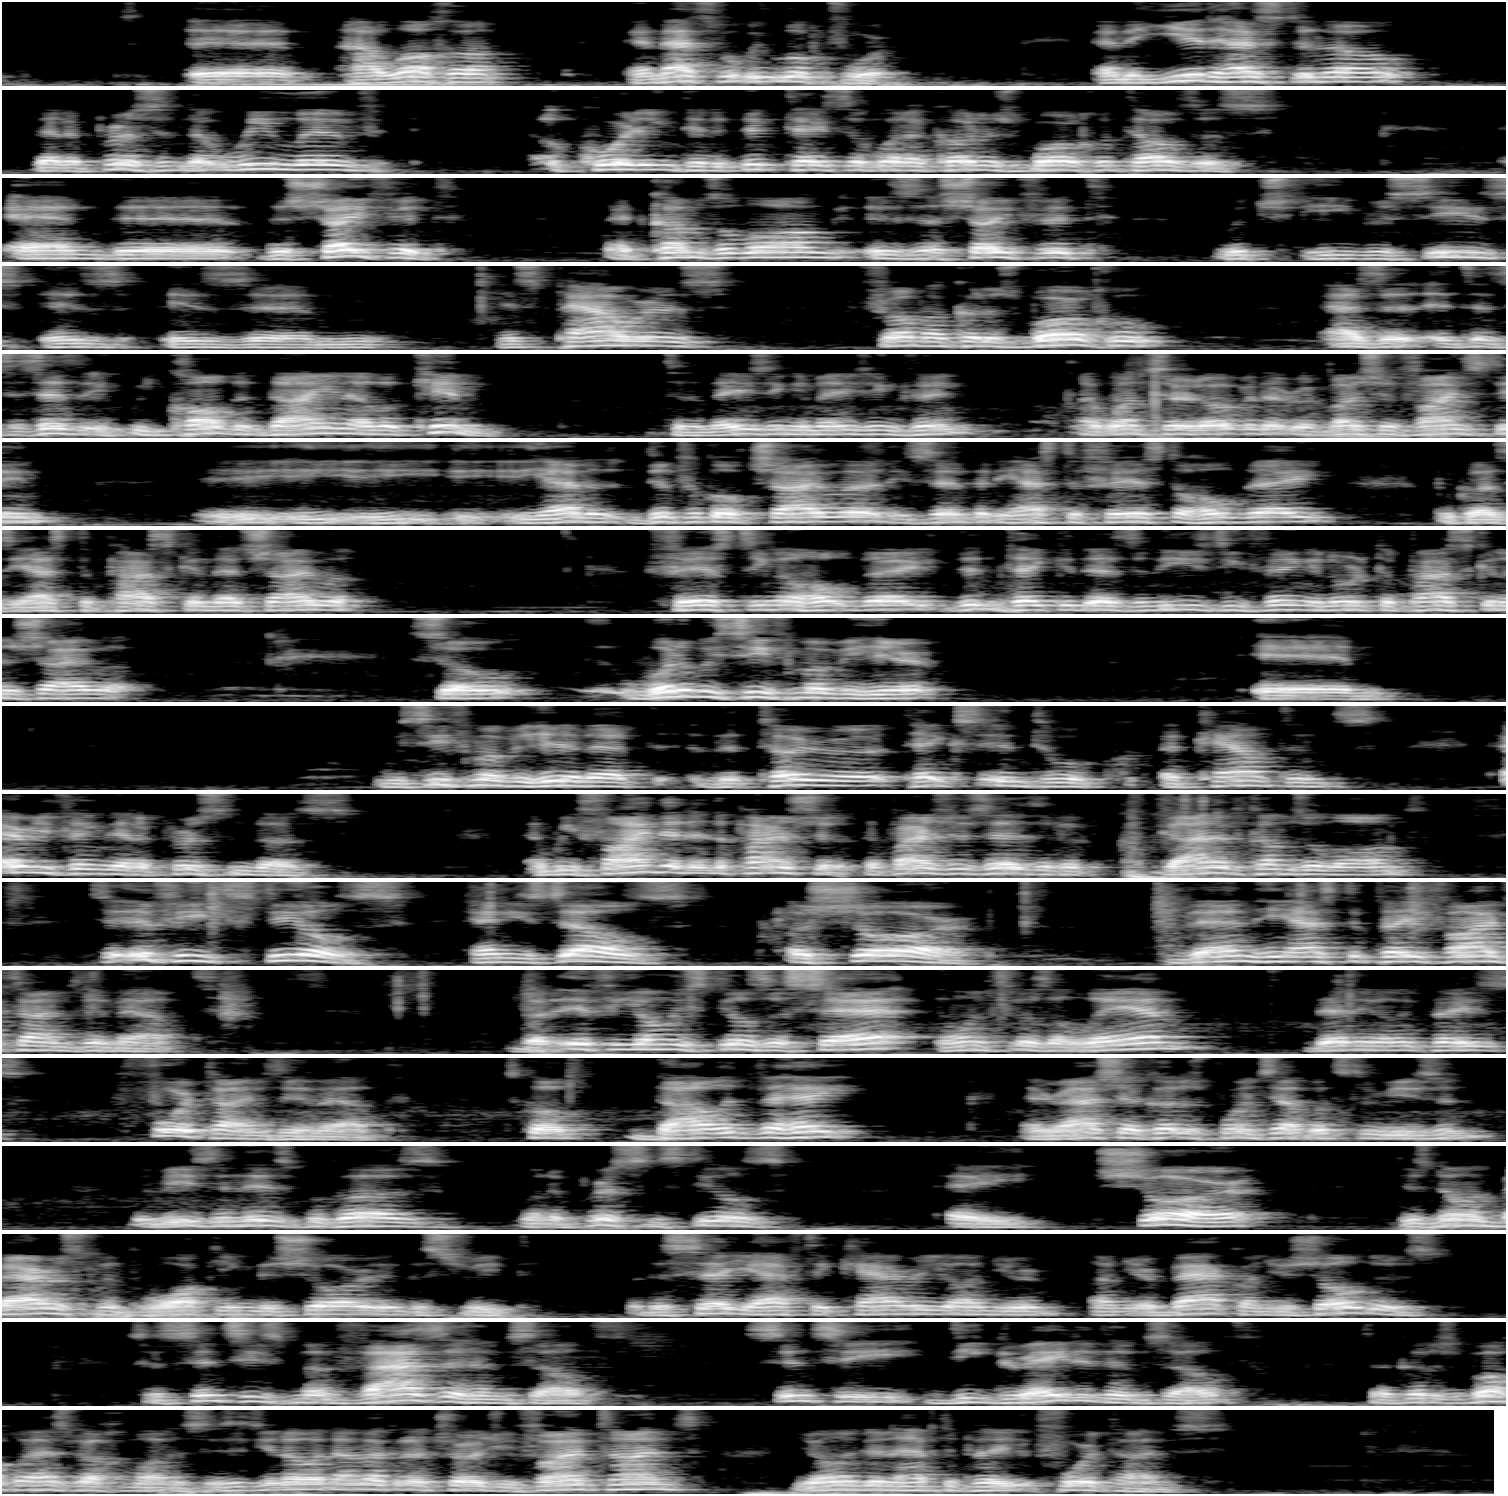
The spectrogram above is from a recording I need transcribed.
uh, halacha, and that's what we look for. And a yid has to know that a person that we live according to the dictates of what HaKadosh Baruch Hu tells us. And uh, the shayfit that comes along is a shayfit which he receives his his um, his powers from Hakadosh Baruch Hu. As it, it, it says, we call it Dayan Elokim. It's an amazing, amazing thing. I once heard over that Rav Moshe Feinstein, he, he, he had a difficult shaila, and he said that he has to fast the whole day because he has to paskin that shaila. Fasting a whole day didn't take it as an easy thing in order to paskin a shaila. So, what do we see from over here? Um, we see from over here that the Torah takes into account everything that a person does. And we find it in the Parsha. The Parsha says if a Ganav comes along, so if he steals and he sells a shore, then he has to pay five times the amount. But if he only steals a set, only steals a lamb, then he only pays four times the amount. It's called Dalit Vehei. And Rashi HaKadosh points out what's the reason? The reason is because when a person steals a shore, there's no embarrassment walking the shore in the street. But to say you have to carry on your on your back, on your shoulders. So since he's mavaza himself, since he degraded himself, so Kodesh Baruch Hu has Rahman and says, you know what, I'm not going to charge you five times, you're only going to have to pay four times.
